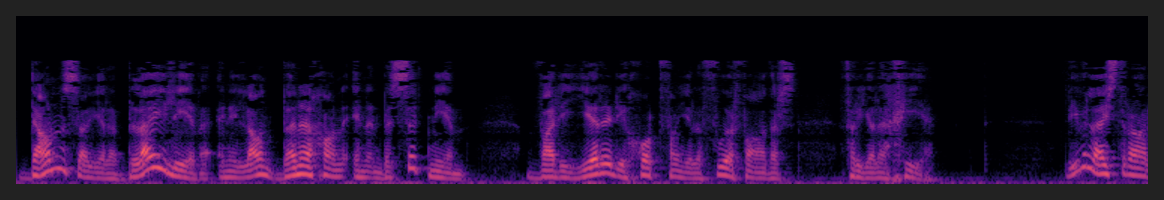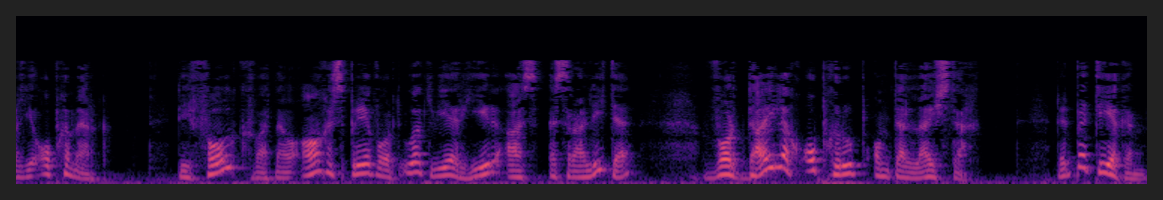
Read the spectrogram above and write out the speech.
Dan sal julle bly lewe in die land binne gaan en in besit neem wat die Here, die God van julle voorvaders vir julle gee. Liewe luisteraar, jy opgemerk, die volk wat nou aangespreek word ook weer hier as Israeliete, word duidelik opgeroep om te luister. Dit beteken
